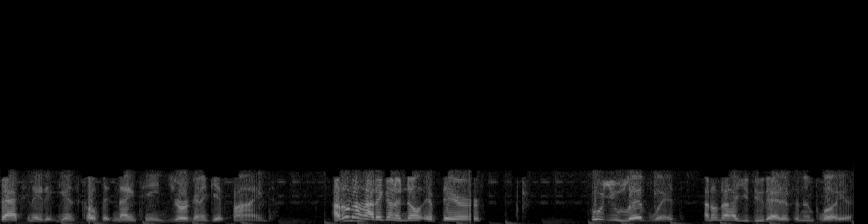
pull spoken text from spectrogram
vaccinated against COVID-19, you're going to get fined. I don't know how they're going to know if they're who you live with. I don't know how you do that as an employer.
